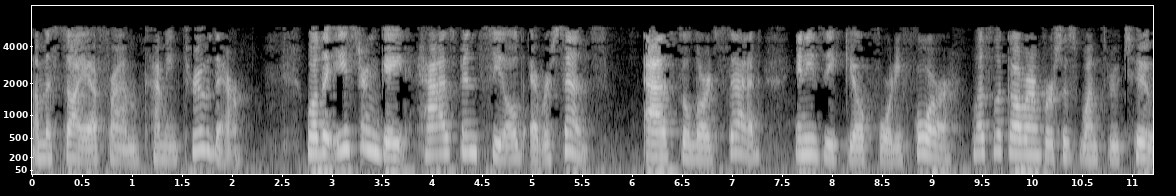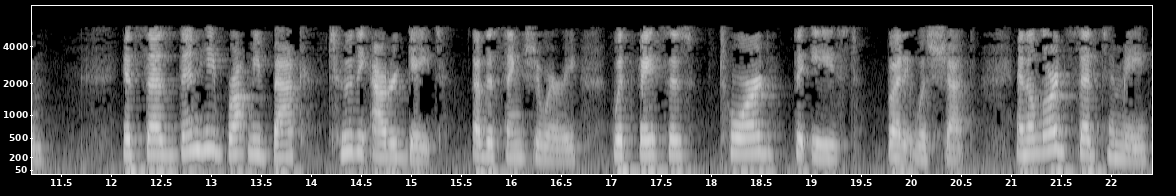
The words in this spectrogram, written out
a Messiah from coming through there. Well, the eastern gate has been sealed ever since, as the Lord said in Ezekiel 44. Let's look over in verses 1 through 2. It says, Then he brought me back to the outer gate of the sanctuary with faces toward the east, but it was shut. And the Lord said to me,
